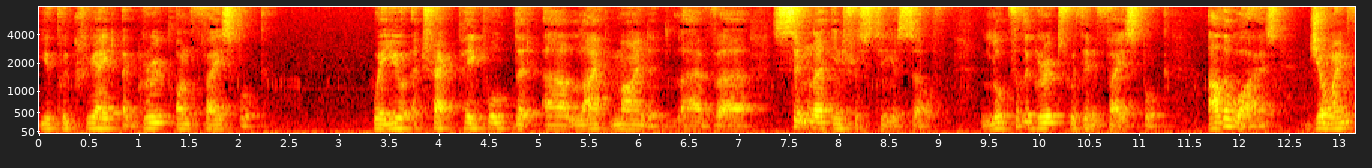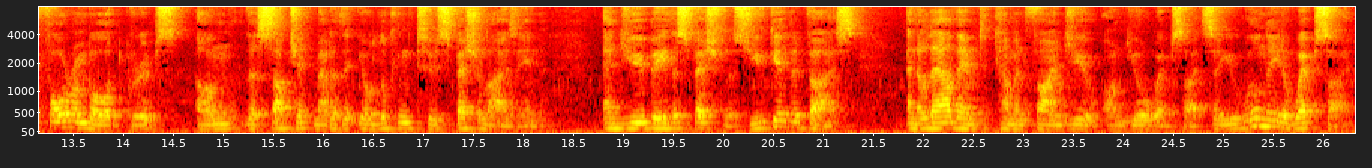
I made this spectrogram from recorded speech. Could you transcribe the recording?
you could create a group on Facebook where you attract people that are like minded, have uh, similar interests to yourself. Look for the groups within Facebook. Otherwise, join forum board groups on the subject matter that you're looking to specialize in. And you be the specialist. You give advice and allow them to come and find you on your website. So you will need a website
